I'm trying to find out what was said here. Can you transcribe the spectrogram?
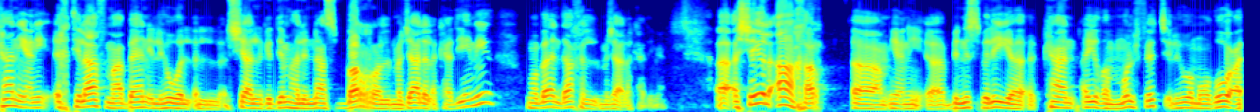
كان يعني اختلاف ما بين اللي هو ال- ال- الأشياء اللي نقدمها للناس برا المجال الأكاديمي وما بين داخل المجال الأكاديمي آه، الشيء الآخر آه، يعني بالنسبة لي كان أيضا ملفت اللي هو موضوع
